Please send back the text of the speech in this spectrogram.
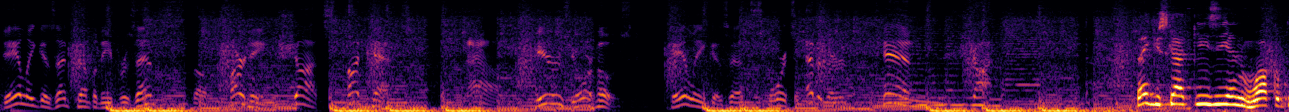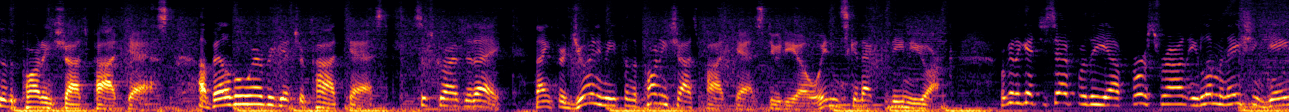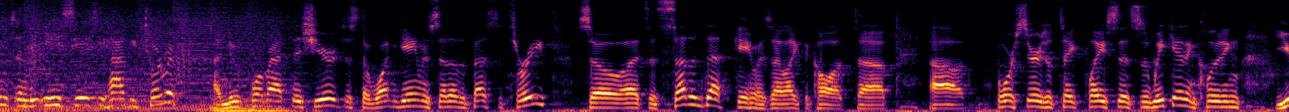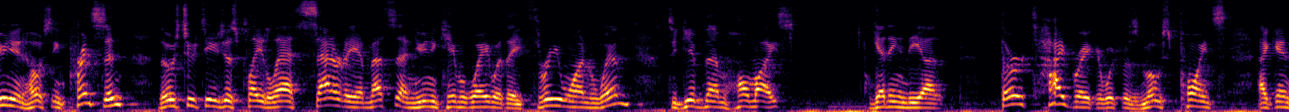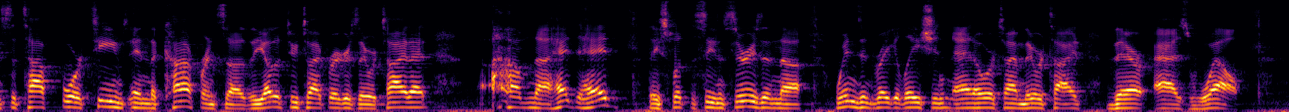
Daily Gazette Company presents the Parting Schotts Podcast. Now, here's your host, Daily Gazette sports editor, Ken Schott. Thank you, Scott Geezy, and welcome to the Parting Schotts Podcast. Available wherever you get your podcast. Subscribe today. Thanks for joining me from the Parting Schotts Podcast studio in Schenectady, New York. We're going to get you set for the uh, first round elimination games in the ECAC Hockey Tournament. A new format this year, just a one game instead of the best of three. So uh, it's a sudden death game, as I like to call it. Uh, uh four series will take place this weekend, including Union hosting Princeton. Those two teams just played last Saturday at Messa, and Union came away with a 3 1 win to give them home ice, getting the uh, third tiebreaker, which was most points against the top four teams in the conference. Uh, the other two tiebreakers they were tied at. Head to head, they split the season series and uh, wins in regulation and overtime. They were tied there as well.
